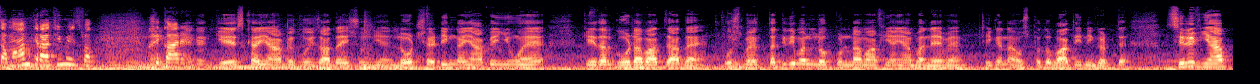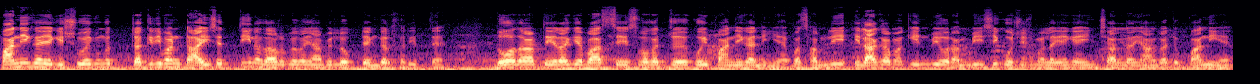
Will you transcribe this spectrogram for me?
तमाम कराची में इस वक्त शिकार है। गैस का यहाँ पे कोई ज़्यादा इशू नहीं है। लोड शेडिंग का यहाँ पे यूँ है कि इधर गोडाबाद ज़्यादा है। उसमें तकरीबन लोग कुंडा माफिया यहाँ बने हुए हैं ठीक है ना? उस पर तो बात ही नहीं करते। सिर्फ़ यहाँ पानी का एक इशू है क्योंकि तकरीबन ढाई से तीन हज़ार रुपये का यहाँ पे लोग टैंकर ख़रीदते हैं। 2013 के बाद से इस वक्त जो है कोई पानी का नहीं है। बस हम भी इलाका मकिन भी और हम भी इसी कोशिश में लगेंगे इन यहाँ का जो पानी है,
